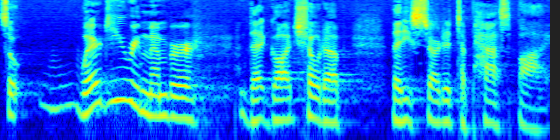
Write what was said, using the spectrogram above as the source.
So, where do you remember that God showed up, that he started to pass by?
